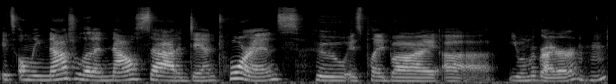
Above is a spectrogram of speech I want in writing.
It's only natural that a now sad Dan Torrance, who is played by uh, Ewan McGregor,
